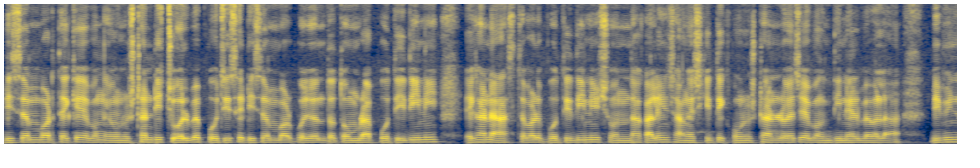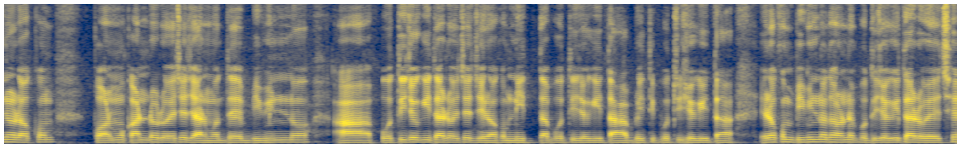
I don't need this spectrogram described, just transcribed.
ডিসেম্বর থেকে এবং এই অনুষ্ঠানটি চলবে পঁচিশে ডিসেম্বর পর্যন্ত। তোমরা প্রতিদিনই এখানে আসতে পারো, প্রতিদিনই সন্ধ্যাকালীন সাংস্কৃতিক অনুষ্ঠান রয়েছে এবং দিনের বেলা বিভিন্ন রকম কর্মকাণ্ড রয়েছে যার মধ্যে বিভিন্ন প্রতিযোগিতা রয়েছে, যেরকম নৃত্য প্রতিযোগিতা, আবৃত্তি প্রতিযোগিতা, এরকম বিভিন্ন ধরনের প্রতিযোগিতা রয়েছে।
